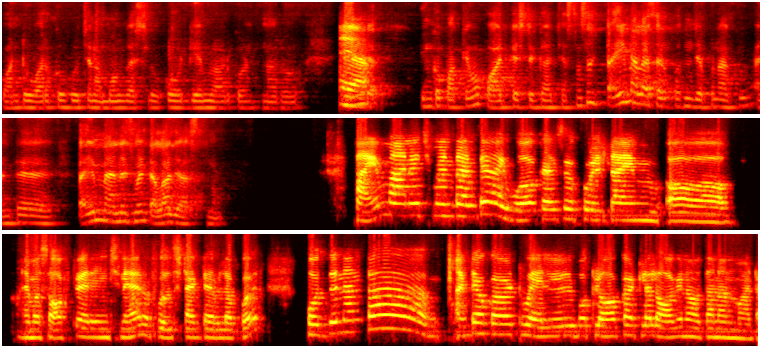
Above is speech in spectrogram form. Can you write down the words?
one two వరకు కూర్చొని అమంగ్ అస్లో కోడ్ గేమ్ ఆడుకుంటున్నారు. Yeah. And ఇంకో పక్కేమో పాడ్కాస్ట్గా చేస్తున్నాం. అసలు టైం ఎలా సరిపోతుంది చెప్పు నాకు? అంటే టైం మేనేజ్మెంట్ ఎలా చేస్తున్నాం? టైం మేనేజ్మెంట్ అంటే I work as a full time I'm software engineer full stack developer పొద్దునంతా అంటే ఒక ట్వెల్వ్ ఓ క్లాక్ అట్లా లాగిన్ అవుతాను అనమాట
